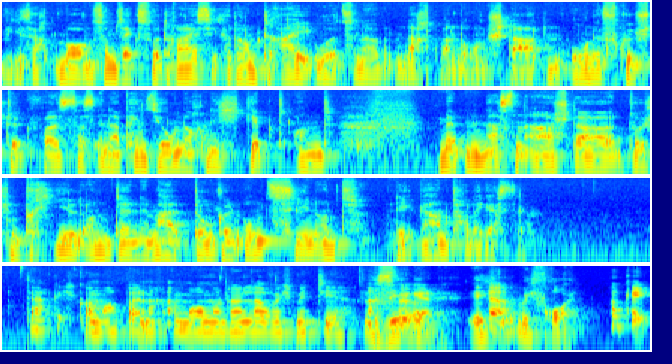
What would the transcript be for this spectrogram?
wie gesagt, morgens um 6.30 Uhr oder um 3 Uhr zu einer Nachtwanderung starten, ohne Frühstück, weil es das in der Pension noch nicht gibt. Und mit einem nassen Arsch da durch den Priel und dann im Halbdunkeln umziehen. Und nee, wir haben tolle Gäste. Danke, ich komme auch bald nach Amrum und dann laufe ich mit dir nach Sehr Föhr. gerne. Ich ja. würde mich freuen. Okay,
